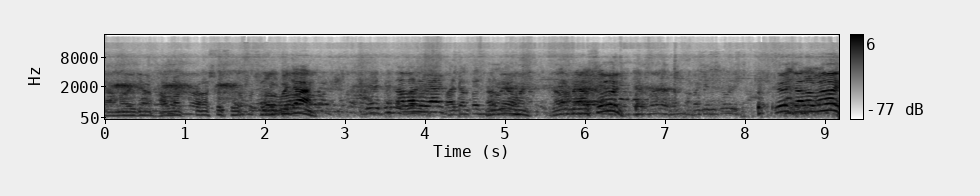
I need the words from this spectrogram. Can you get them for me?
আমরা হাওলা করা কই যান জালাল ভাই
